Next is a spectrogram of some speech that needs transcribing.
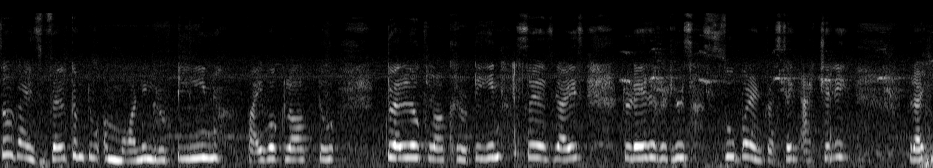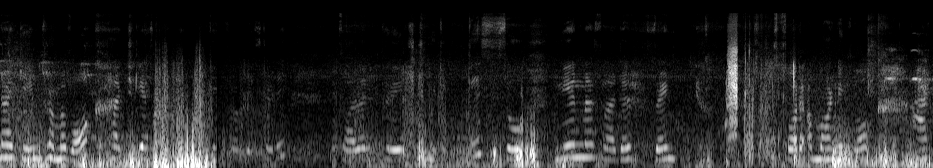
So guys, welcome to a morning routine. 5 o'clock to 12 o'clock routine. So yes guys, today the video is super interesting. Actually, right now I came from a walk. Actually, I started walking from yesterday. Father encouraged me to do this. So me and my father went for a morning walk at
